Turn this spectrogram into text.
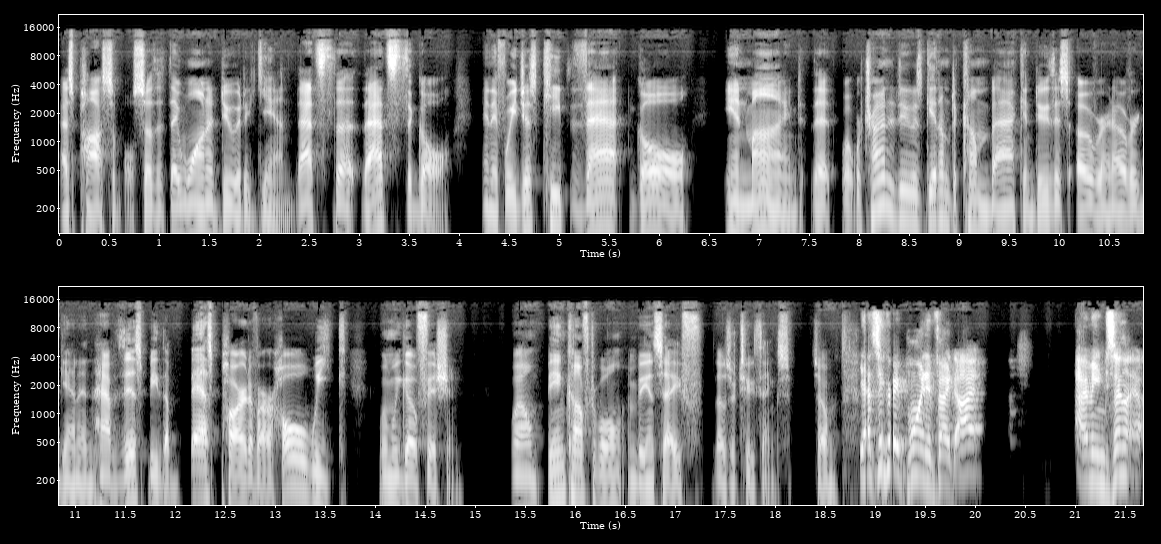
as possible so that they want to do it again. That's the that's the goal. And if we just keep that goal in mind that what we're trying to do is get them to come back and do this over and over again and have this be the best part of our whole week when we go fishing? Well, being comfortable and being safe, those are two things. So, yeah, that's a great point. In fact, I, I mean, I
